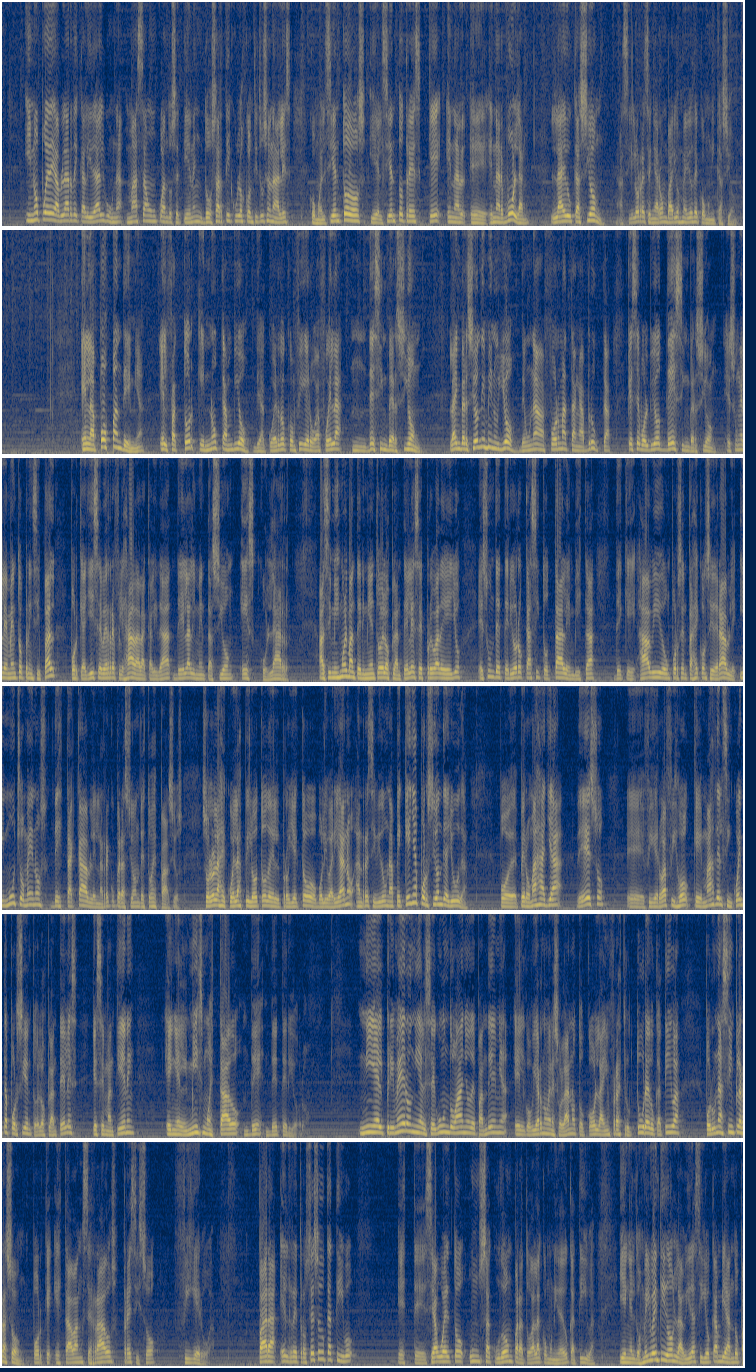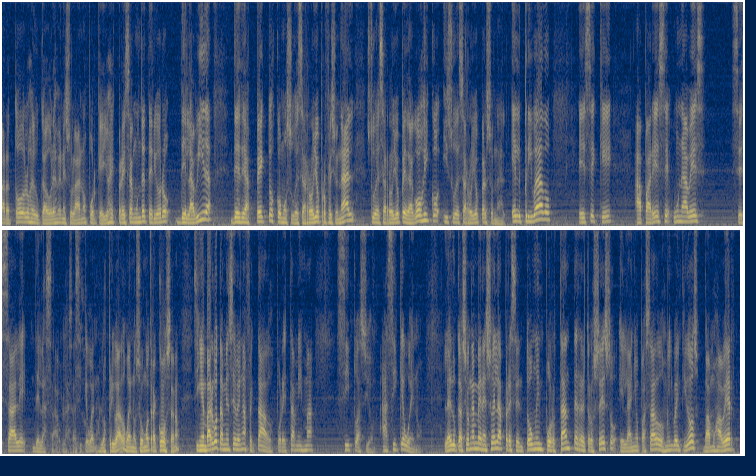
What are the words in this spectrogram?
y no puede hablar de calidad alguna, más aún cuando se tienen dos artículos constitucionales como el 102 y el 103 que eh, enarbolan la educación. Así lo reseñaron varios medios de comunicación. En la pospandemia, el factor que no cambió, de acuerdo con Figueroa, fue la mm, desinversión. La inversión disminuyó de una forma tan abrupta que se volvió desinversión. Es un elemento principal porque allí se ve reflejada la calidad de la alimentación escolar. Asimismo, el mantenimiento de los planteles es prueba de ello. Es un deterioro casi total en vista de que ha habido un porcentaje considerable y mucho menos destacable en la recuperación de estos espacios. Solo las escuelas piloto del proyecto bolivariano han recibido una pequeña porción de ayuda, pero más allá de eso, eh, Figueroa fijó que más del 50% de los planteles que se mantienen en el mismo estado de deterioro. Ni el primero ni el segundo año de pandemia el gobierno venezolano tocó la infraestructura educativa por una simple razón, porque estaban cerrados, precisó Figueroa. Para el retroceso educativo, este, se ha vuelto un sacudón para toda la comunidad educativa. Y en el 2022 la vida siguió cambiando para todos los educadores venezolanos porque ellos expresan un deterioro de la vida desde aspectos como su desarrollo profesional, su desarrollo pedagógico y su desarrollo personal. El privado, ese que aparece una vez se sale de las aulas. Así que bueno, los privados, bueno, son otra cosa, ¿no? Sin embargo, también se ven afectados por esta misma situación. Así que bueno, la educación en Venezuela presentó un importante retroceso el año pasado, 2022. Vamos a ver,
